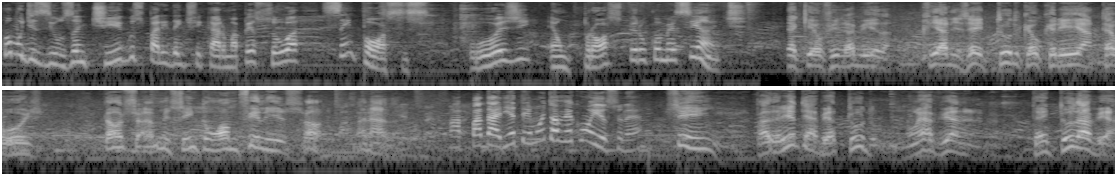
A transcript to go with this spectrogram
como diziam os antigos, para identificar uma pessoa sem posses. Hoje é um próspero comerciante. Aqui eu fiz a vida, realizei tudo que eu queria até hoje. Então eu me sinto um homem feliz, só, mais nada. A padaria tem muito a ver com isso, né? Sim, padaria tem a ver tudo, não é a ver, né? tem tudo a ver.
